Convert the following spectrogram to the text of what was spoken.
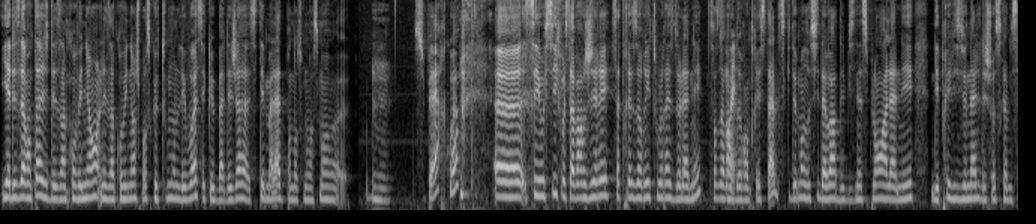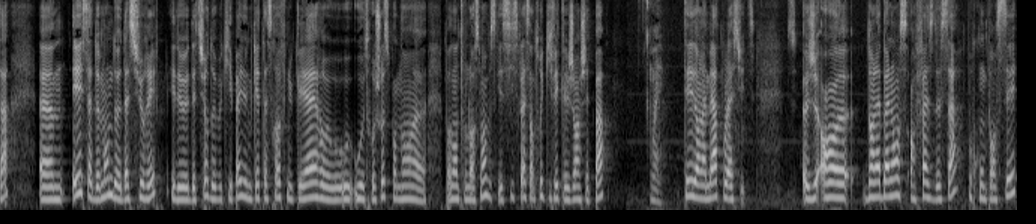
il y a des avantages et des inconvénients. Les inconvénients, je pense que tout le monde les voit, c'est que bah, déjà, si tu es malade pendant ton lancement, mhm super quoi. Euh, c'est aussi, il faut savoir gérer sa trésorerie tout le reste de l'année sans avoir de rentrée stable, ce qui demande aussi d'avoir des business plans à l'année, des prévisionnels, des choses comme ça. Euh, et ça demande d'assurer et d'être sûr de, qu'il n'y ait pas une catastrophe nucléaire ou, autre chose pendant, euh, pendant le lancement, parce que s'il se passe un truc qui fait que les gens n'achètent pas, ouais. tu es dans la merde pour la suite. Euh, dans la balance en face de ça, pour compenser,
